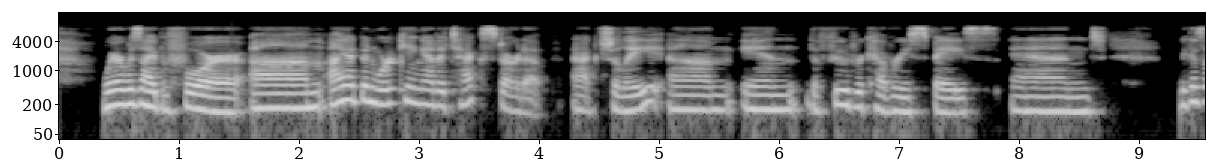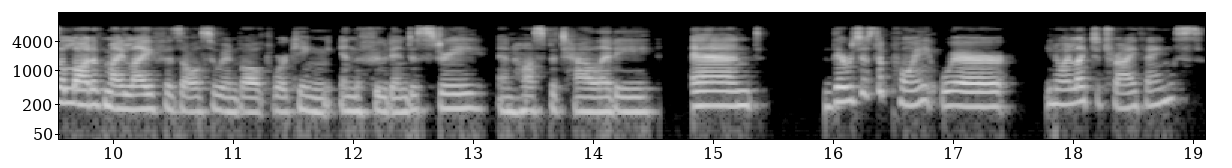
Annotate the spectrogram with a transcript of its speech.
where was I before? Um, I had been working at a tech startup actually um, in the food recovery space. And because a lot of my life has also involved working in the food industry and hospitality. And there was just a point where, you know, I like to try things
